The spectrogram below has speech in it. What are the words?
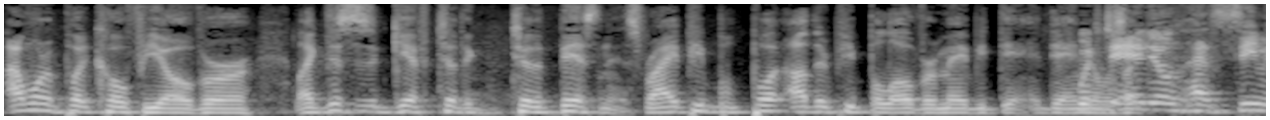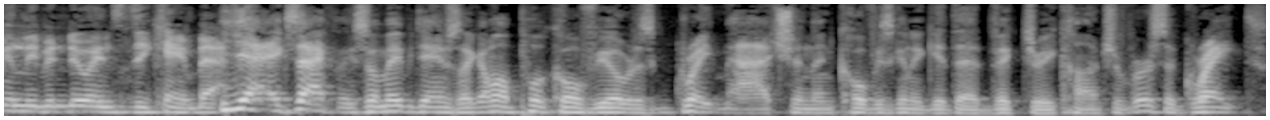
I want to put Kofi over. Like this is a gift to the to the business, right? People put other people over. Maybe Da- Daniel which was like, Daniel has seemingly been doing since he came back. yeah, exactly. So maybe Daniel's like, I'm going to put Kofi over this great match, and then Kofi's going to get that victory. Controversial, great,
